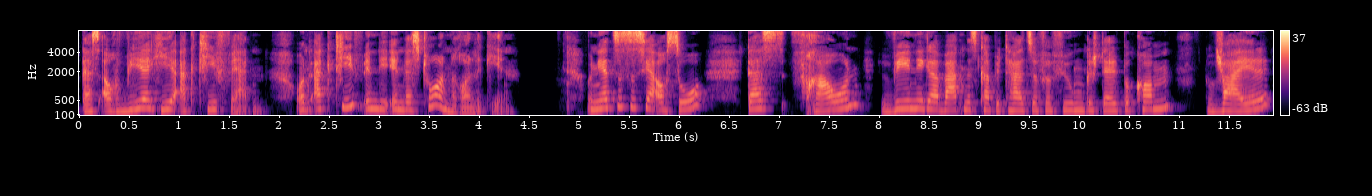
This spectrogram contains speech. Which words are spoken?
dass auch wir hier aktiv werden und aktiv in die Investorenrolle gehen. Und jetzt ist es ja auch so, dass Frauen weniger Wagniskapital zur Verfügung gestellt bekommen, weil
